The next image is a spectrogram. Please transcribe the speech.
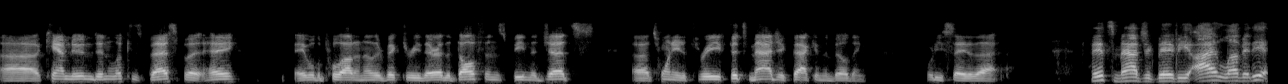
Uh, Cam Newton didn't look his best, but hey, able to pull out another victory there. The Dolphins beating the Jets, uh, twenty to three. Fitz Magic back in the building. What do you say to that? It's magic, baby. I love it. Yeah,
